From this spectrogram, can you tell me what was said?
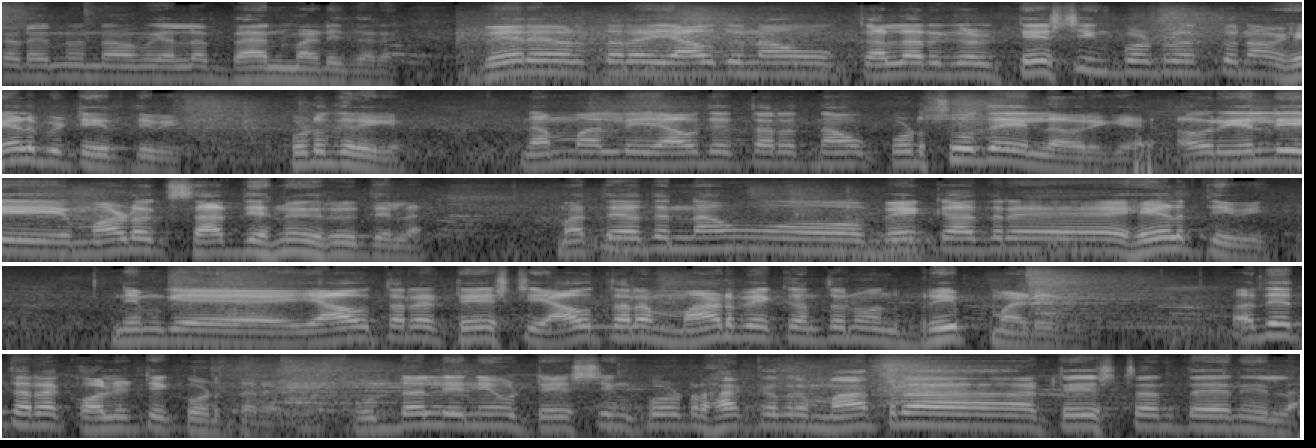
ಕಡೆಯೂ ನಾವೆಲ್ಲ ಬ್ಯಾನ್ ಮಾಡಿದ್ದಾರೆ. ಬೇರೆಯವ್ರ ಥರ ಯಾವುದು ನಾವು ಕಲರ್ಗಳು ಟೇಸ್ಟಿಂಗ್ ಪೌಡ್ರ್ ಅಂತೂ ನಾವು ಹೇಳಿಬಿಟ್ಟಿರ್ತೀವಿ ಹುಡುಗರಿಗೆ. ನಮ್ಮಲ್ಲಿ ಯಾವುದೇ ಥರದ್ದು ನಾವು ಕೊಡಿಸೋದೇ ಇಲ್ಲ ಅವರಿಗೆ. ಅವ್ರು ಎಲ್ಲಿ ಮಾಡೋಕ್ಕೆ ಸಾಧ್ಯನೂ ಇರೋದಿಲ್ಲ. ಮತ್ತು ಅದನ್ನು ನಾವು ಬೇಕಾದರೆ ಹೇಳ್ತೀವಿ. ನಿಮಗೆ ಯಾವ ಥರ ಟೇಸ್ಟ್ ಯಾವ ಥರ ಮಾಡಬೇಕಂತಲೂ ಒಂದು ಬ್ರೀಫ್ ಮಾಡಿದ್ವಿ. ಅದೇ ಥರ ಕ್ವಾಲಿಟಿ ಕೊಡ್ತಾರೆ. ಫುಡ್ಡಲ್ಲಿ ನೀವು ಟೇಸ್ಟಿಂಗ್ ಪೌಡ್ರ್ ಹಾಕಿದ್ರೆ ಮಾತ್ರ ಟೇಸ್ಟ್ ಅಂತ ಏನಿಲ್ಲ.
